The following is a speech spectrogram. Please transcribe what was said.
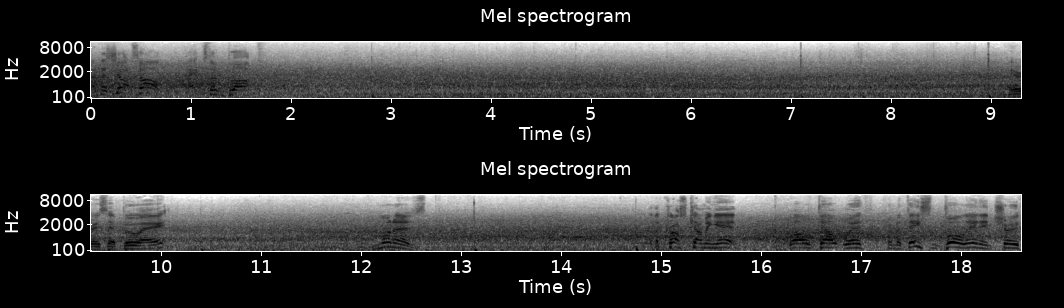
And the shot's on. Excellent block. Here is Eboué. Munoz. Cross coming in. Well dealt with from a decent ball in, in truth,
